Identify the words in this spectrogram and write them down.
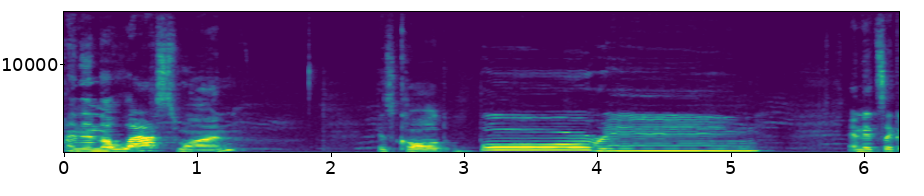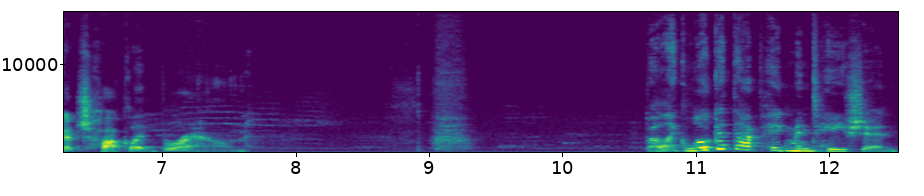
And then the last one is called Boring. And it's like a chocolate brown. But like, look at that pigmentation.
